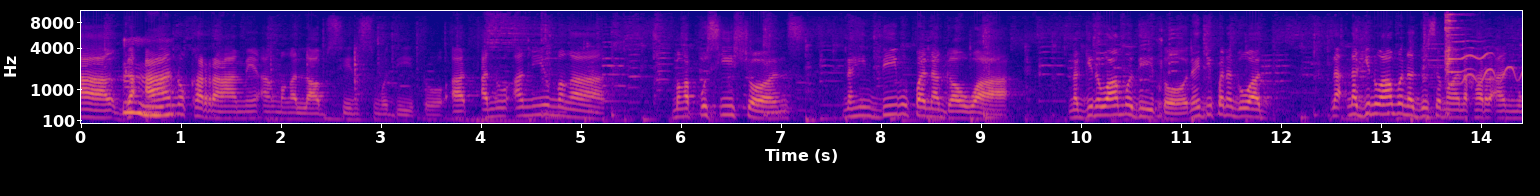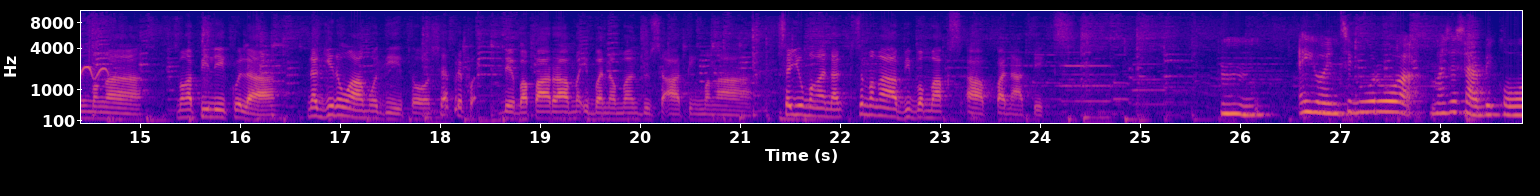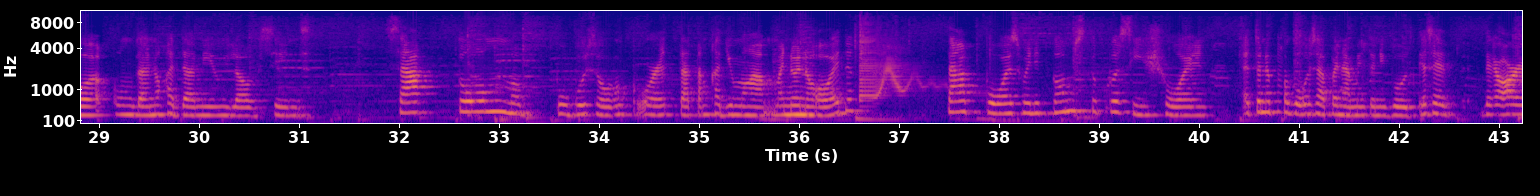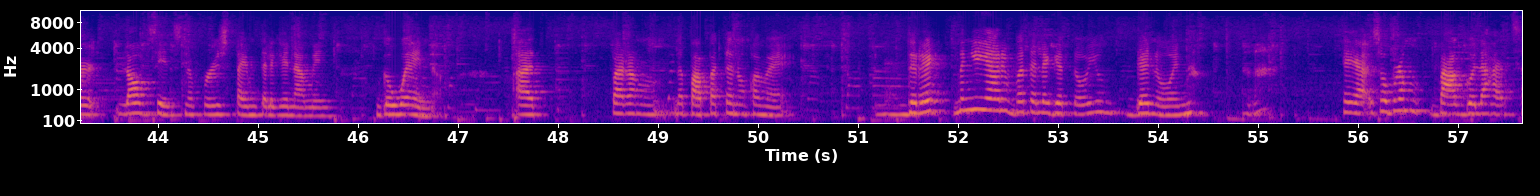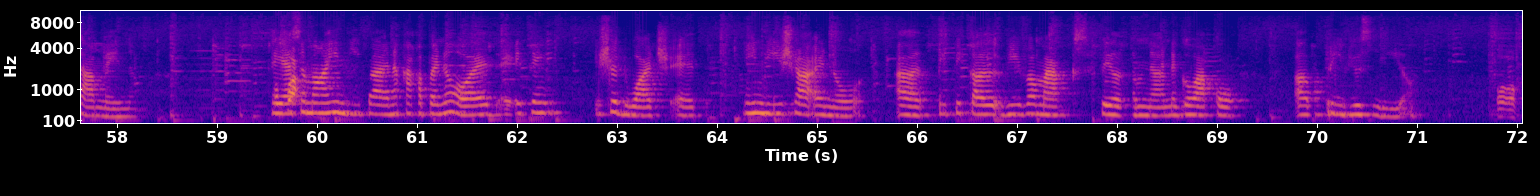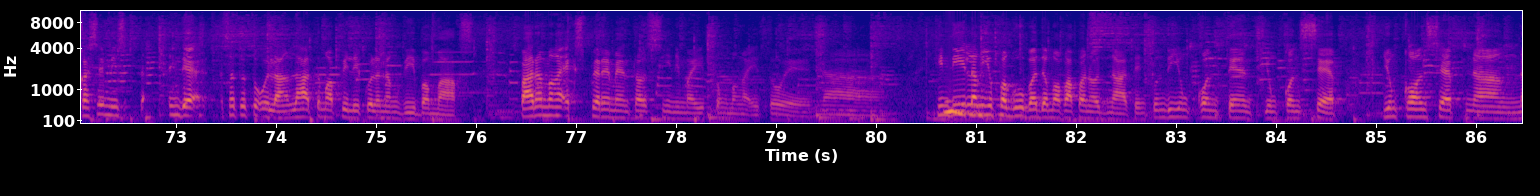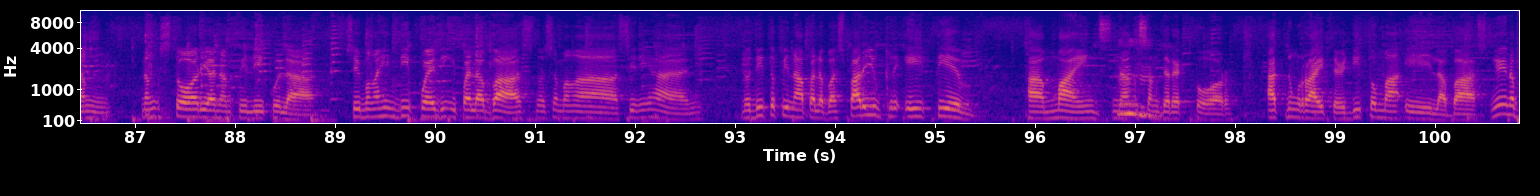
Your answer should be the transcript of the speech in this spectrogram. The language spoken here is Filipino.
ah, gaano karami ang mga love scenes mo dito? At ano ano yung mga mga positions na hindi mo pa nagawa, na ginawa mo dito, na hindi pa nagawa, na, na ginawa mo na dun sa mga nakaraan mong mga mga pelikula na ginawa mo dito. Siyempre, pa- 'di ba, para maiba naman dun sa ating mga sa yung mga sa mga Viva Max ah, fanatics. Mm. Ayun, siguro masasabi ko kung gaano kadami yung love scenes. Saktong mapubusog or tatangkad yung mga manonood. Tapos, when it comes to position, ito na pag-uusapan namin to ni Gold kasi there are love scenes na first time talaga namin gawin. At parang napapatanong kami, direct, nangyayari ba talaga to? Yung ganon. Kaya sobrang bago lahat sa amin. Kaya Opa. sa mga hindi pa nakakapanood, I think you should watch it. Hindi siya ano, ah, typical Viva Max film na nagawa ko ah, previously. Oo, kasi mis- hindi, sa totoo lang, lahat ng mga pelikula ng Viva Max, para mga experimental cinema itong mga ito eh, na hindi lang yung paghubad ang mapapanood natin, kundi yung content, yung concept, yung concept ng ng ng storya ng pelikula. So yung mga hindi pwedeng ipalabas no sa mga sinihan, no dito pinapalabas para yung creative ah, minds ng isang director at ng writer dito mailabas. Ngayon,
